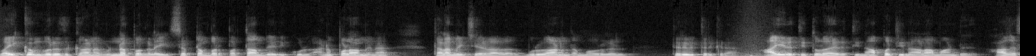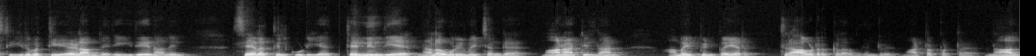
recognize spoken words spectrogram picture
வைக்கம் விருதுக்கான விண்ணப்பங்களை செப்டம்பர் பத்தாம் தேதிக்குள் அனுப்பலாம் என தலைமைச் செயலாளர் முருகானந்தம் அவர்கள் தெரிவித்திருக்கிறார். ஆயிரத்தி தொள்ளாயிரத்தி நாற்பத்தி நாலாம் ஆண்டு ஆகஸ்ட் இருபத்தி ஏழாம் தேதி இதே நாளில் சேலத்தில் கூடிய தென்னிந்திய நல உரிமை சங்க மாநாட்டில்தான் அமைப்பின் பெயர் திராவிடர் கழகம் என்று மாற்றப்பட்ட நாள்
